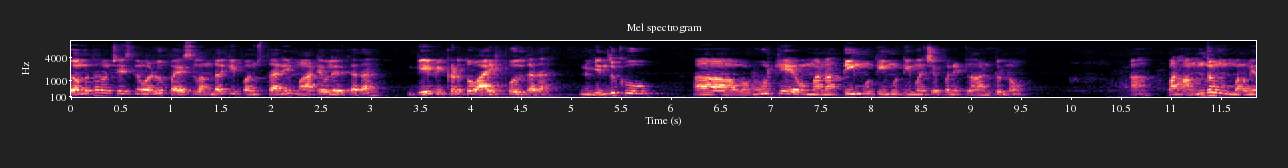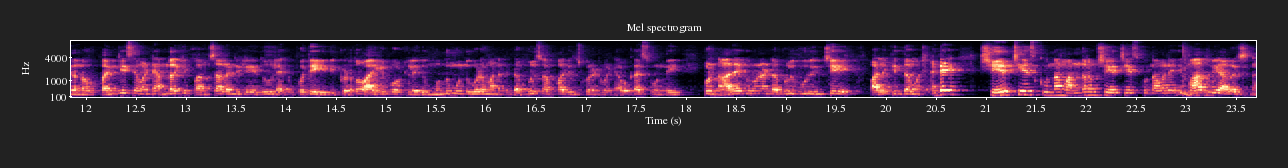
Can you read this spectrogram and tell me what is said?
దొంగతనం చేసిన వాళ్ళు పైసలు అందరికీ పంచుతాయని మాట ఇవ్వలేదు కదా. గేమ్ ఇక్కడతో ఆగిపోదు కదా. నువ్వు ఎందుకు ఊరికే మన టీము టీము టీము అని చెప్పని ఇట్లా అంటున్నావు? మనం అందరం మనం ఏదైనా ఒక పని చేసామంటే అందరికీ పంచాలని లేదు లేకపోతే ఇది ఇక్కడతో ఆగిపోవట్లేదు. ముందు ముందు కూడా మనకు డబ్బులు సంపాదించుకునేటువంటి అవకాశం ఉంది. ఇప్పుడు నా దగ్గర ఉన్న డబ్బుల గురించే వాళ్ళకి ఇద్దాం. అంటే షేర్ చేసుకుందాం అందరం షేర్ చేసుకుందాం అనేది మాధురి ఆలోచన.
